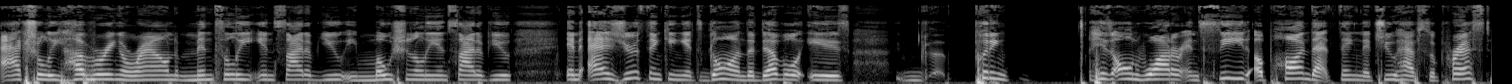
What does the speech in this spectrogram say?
actually hovering around mentally inside of you, emotionally inside of you. And as you're thinking it's gone, the devil is putting his own water and seed upon that thing that you have suppressed.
